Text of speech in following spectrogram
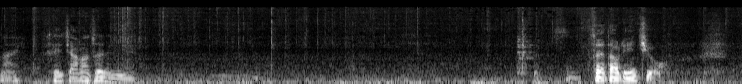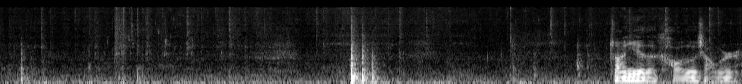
来，可以加到这里面，再倒点酒。专业的烤肉小妹儿，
